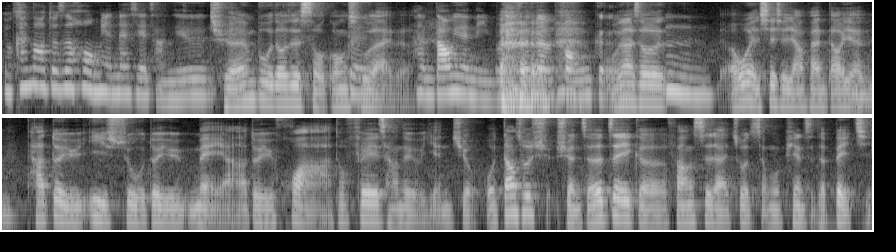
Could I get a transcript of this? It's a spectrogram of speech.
有看到就是后面那些场景，全部都是手工出来的，很导演你本身的风格。我那时候，嗯，我很谢谢杨凡导演，嗯、他对于艺术、对于美啊、对于画啊，都非常的有研究。我当初选选择这一个方式来做整部片子的背景，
